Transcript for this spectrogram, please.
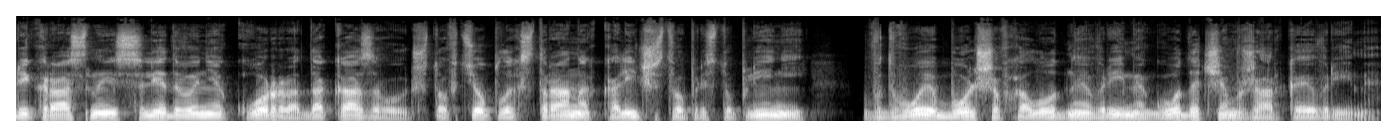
Прекрасные исследования Корра доказывают, что в теплых странах количество преступлений вдвое больше в холодное время года, чем в жаркое время.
